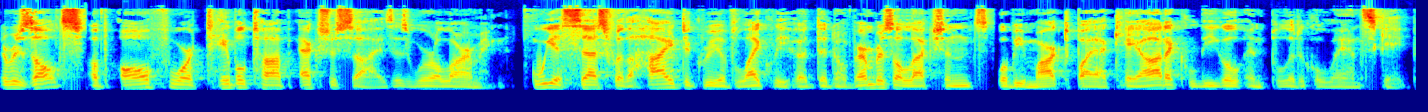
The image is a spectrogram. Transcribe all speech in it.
The results of all four tabletop exercises were alarming. We assess with a high degree of likelihood that November's elections will be marked by a chaotic legal and political landscape.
